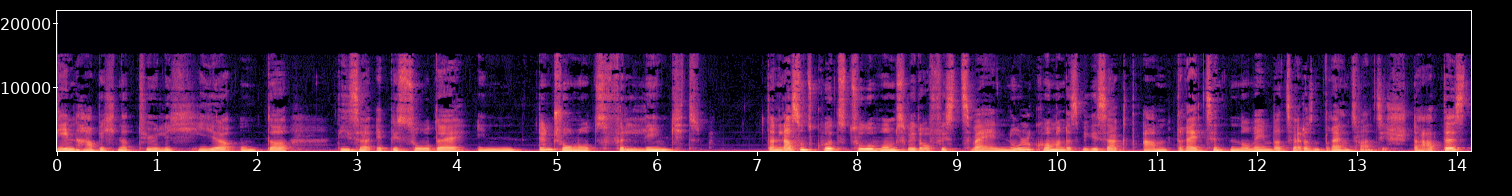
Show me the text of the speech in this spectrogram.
Den habe ich natürlich hier unter dieser Episode in den Shownotes verlinkt. Dann lass uns kurz zu HomeSuite Office 2.0 kommen, das wie gesagt am 13. November 2023 startest.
